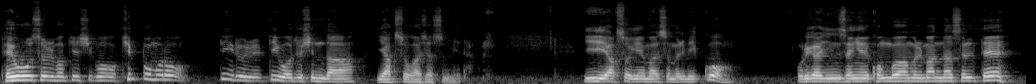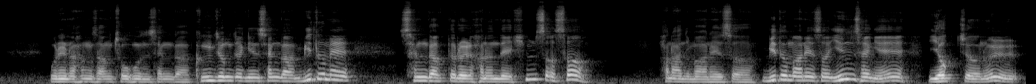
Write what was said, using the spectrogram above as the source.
배옷을 벗기시고 기쁨으로 띠를 띄워 주신다 약속하셨습니다. 이 약속의 말씀을 믿고 우리가 인생의 공고함을 만났을 때 우리는 항상 좋은 생각, 긍정적인 생각, 믿음의 생각들을 하는데 힘써서 하나님 안에서, 믿음 안에서 인생의 역전을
